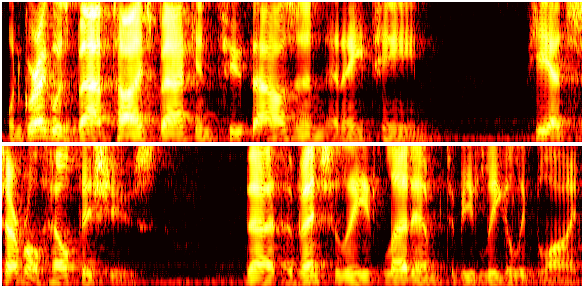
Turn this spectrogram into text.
When Greg was baptized back in 2018, he had several health issues that eventually led him to be legally blind.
